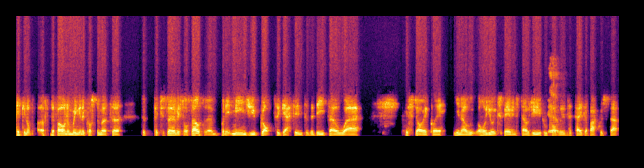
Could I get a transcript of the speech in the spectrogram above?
picking up the phone and ringing a customer to to pitch a service or sell to them, but it means you've got to get into the detail where historically, you know, all your experience tells you you can yeah. probably take a backward step.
